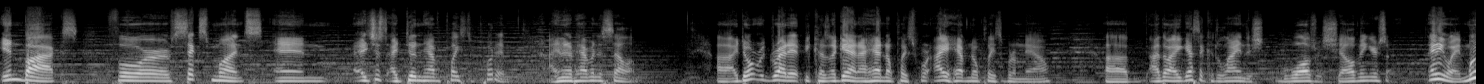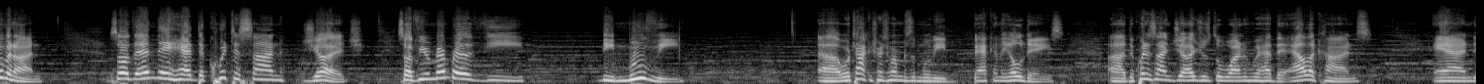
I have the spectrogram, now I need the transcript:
in box for six months, and I just I didn't have a place to put him. I ended up having to sell him. Uh, I don't regret it because again, I had no place for. I have no place to put them now. Uh, although I guess I could line the walls with shelving or something. Anyway, moving on. So then they had the Quintesson Judge. So if you remember the the movie, uh, we're talking Transformers the movie back in the old days. Uh, the Quintesson Judge was the one who had the Allicons, and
